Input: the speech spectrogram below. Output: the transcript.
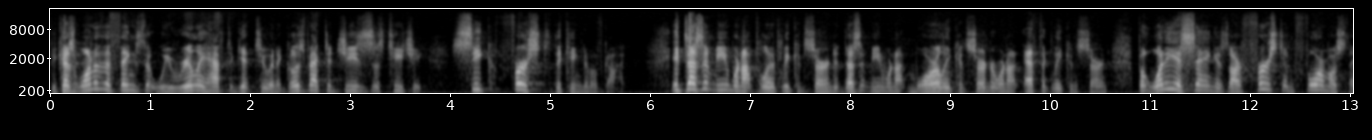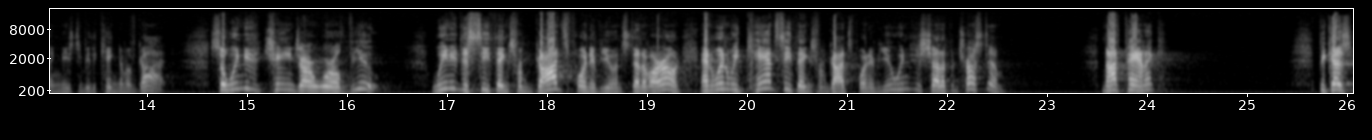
Because one of the things that we really have to get to, and it goes back to Jesus' teaching seek first the kingdom of God. It doesn't mean we're not politically concerned. It doesn't mean we're not morally concerned or we're not ethically concerned. But what he is saying is our first and foremost thing needs to be the kingdom of God. So we need to change our worldview. We need to see things from God's point of view instead of our own. And when we can't see things from God's point of view, we need to shut up and trust Him, not panic. Because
